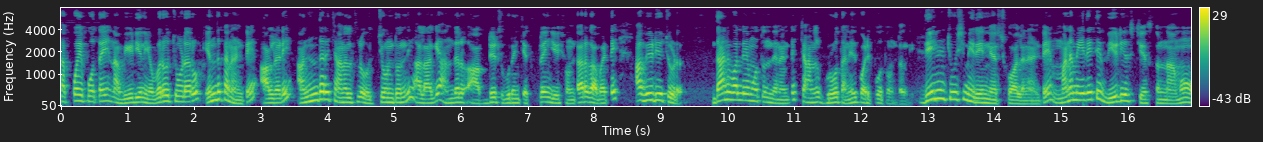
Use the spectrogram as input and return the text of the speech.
తక్కువైపోతాయి నా వీడియోని ఎవరు చూడరు. ఎందుకనంటే ఆల్రెడీ అందరి ఛానల్స్లో వచ్చి ఉంటుంది అలాగే అందరూ ఆ అప్డేట్స్ గురించి ఎక్స్ప్లెయిన్ చేసి ఉంటారు కాబట్టి ఆ వీడియో చూడరు. దానివల్ల ఏమవుతుంది అని అంటే ఛానల్ గ్రోత్ అనేది పడిపోతూ ఉంటుంది దీనిని చూసి మీరు ఏం నేర్చుకోవాలని అంటే మనం ఏదైతే వీడియోస్ చేస్తున్నామో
